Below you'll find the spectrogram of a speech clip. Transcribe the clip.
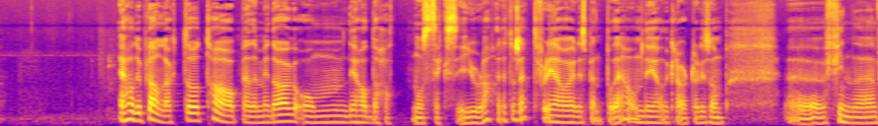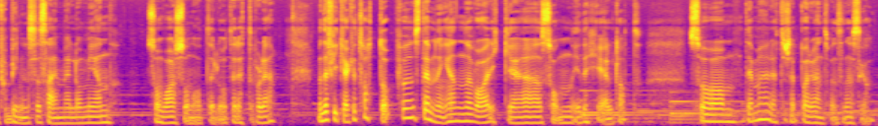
Jeg hadde jo planlagt å ta opp med dem i dag om de hadde hatt noe sex i jula, rett og slett. Fordi jeg var veldig spent på det. Om de hadde klart å liksom øh, finne en forbindelse seg imellom igjen som var sånn at det lå til rette for det. Men det fikk jeg ikke tatt opp. Stemningen var ikke sånn i det hele tatt. Så det må jeg rett og slett bare vente med til neste gang.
